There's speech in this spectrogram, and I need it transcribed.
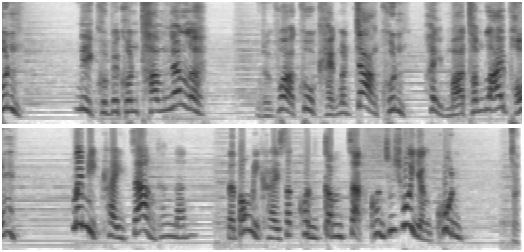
คุณ นี่คุณเป็นคนทำงั้นเลย หรือว่าคู่แข่งมันจ้างคุณให้มาทำร้ายผม ไม่มีใครจ้างทั้งนั้น แต่ต้องมีใครสักคนกำจัดคนชั่วๆอย่างคุณ จะ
